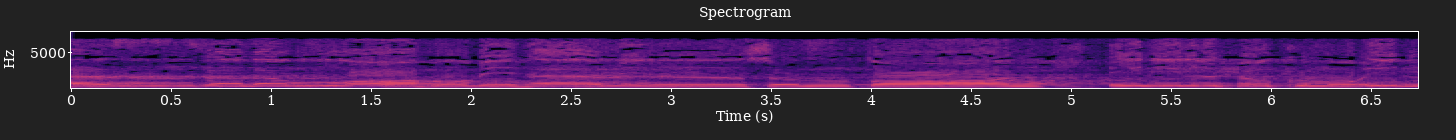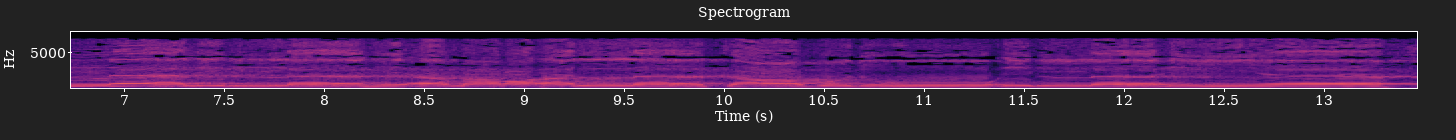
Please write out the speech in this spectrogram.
أنزل الله بها من سلطان. إن الحكم إلا لله أمر ألا تعبدوا إلا إياه.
